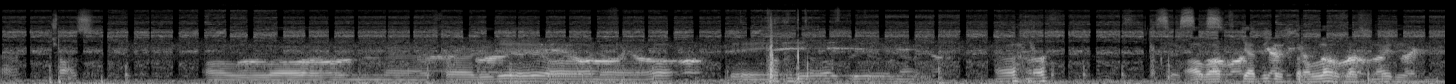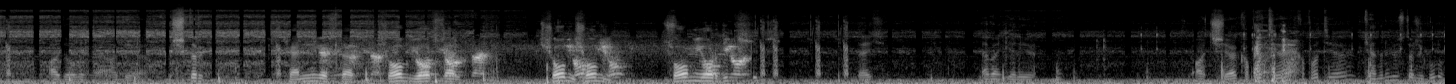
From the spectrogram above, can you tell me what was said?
Ha? Charles. Allahümme salli ala seyyidina. Ah, Ses ses. Abi artık kendini göster. Allah razı olsun haydi. Hadi oğlum ya hadi ya. Işıkları Kendini göster. Show yourself. Show me, show me. Show me your dick. Ney? Hemen geliyor. Aç ya kapat ya kapat ya. Kendini gösterecek oğlum.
